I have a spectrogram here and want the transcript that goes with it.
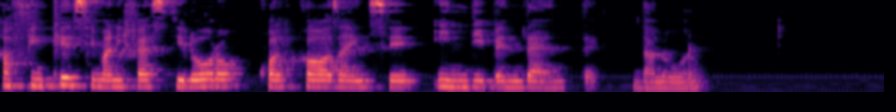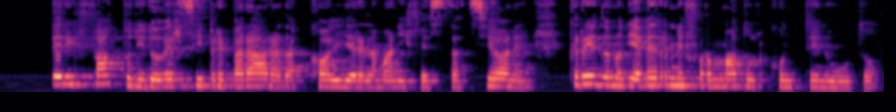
affinché si manifesti loro qualcosa in sé indipendente da loro. Per il fatto di doversi preparare ad accogliere la manifestazione, credono di averne formato il contenuto.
